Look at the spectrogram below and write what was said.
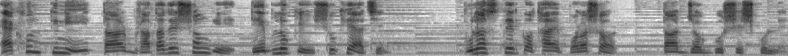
এখন তিনি তার ভ্রাতাদের সঙ্গে দেবলোকে সুখে আছেন। পুলস্তের কথায় পরাশর তার যজ্ঞ শেষ করলেন।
